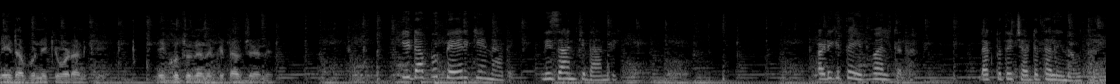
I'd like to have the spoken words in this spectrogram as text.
నీ డబ్బు నీకు ఇవ్వడానికి నీ కూతుర్ని ఎందుకు కిడ్నాప్ చేయాలి? ఈ డబ్బు పేరుకే నాదే. నిజానికి దాంది. అడిగితే ఇవ్వాలి కదా. లేకపోతే చెడ్డ తల్లి నవ్వుతాను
